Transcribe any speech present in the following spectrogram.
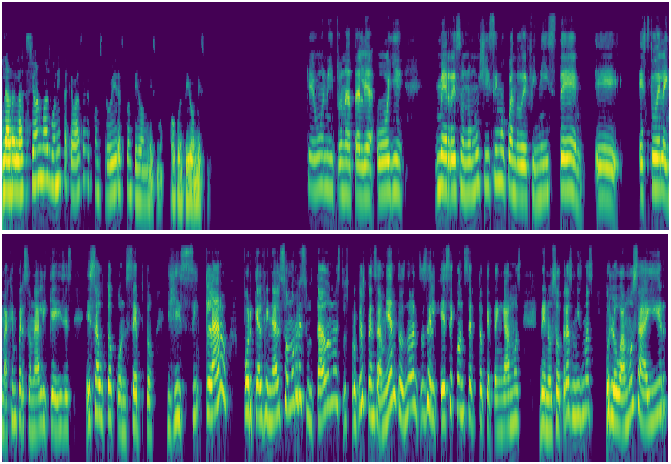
la relación más bonita que vas a construir es contigo mismo o contigo mismo. Qué bonito, Natalia. Oye, me resonó muchísimo cuando definiste eh, esto de la imagen personal y que dices, es autoconcepto. Y dije, sí, claro, porque al final somos resultado de nuestros propios pensamientos, ¿no? Entonces, ese concepto que tengamos de nosotras mismas, pues lo vamos a ir,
